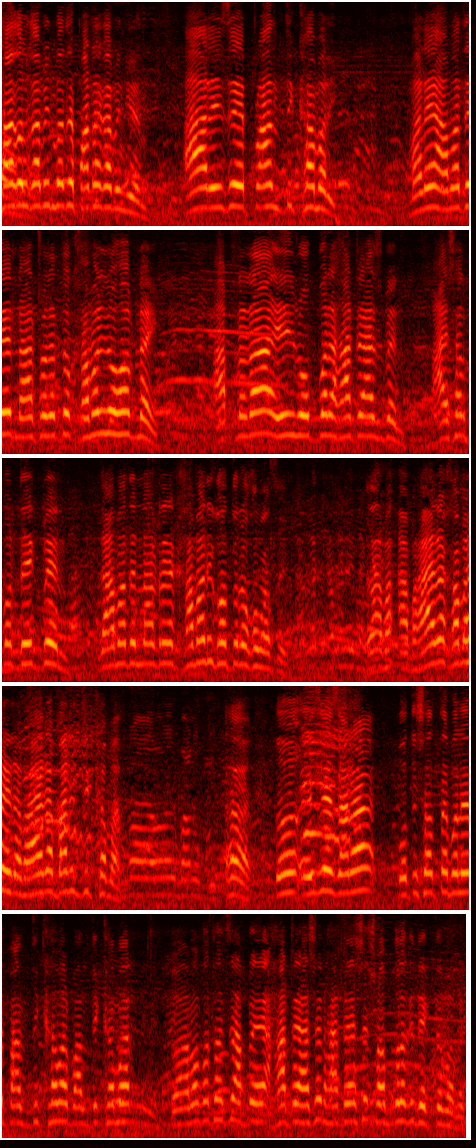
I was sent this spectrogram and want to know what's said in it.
ছাগল। গাভিন বাদে পাঠা গাভিন কিনেন আর এই যে প্রান্তিক খামারি মানে আমাদের নাটোরে তো খামারির অভাব নাই আপনারা এই রোববারে হাটে আসবেন আসার পর দেখবেন যে আমাদের নাটোরে খামারি কত রকম আছে ভা- ভাইয়েরা খামারি না ভাইয়েরা বাণিজ্যিক খামার হ্যাঁ তো এই যে যারা প্রতি সপ্তাহে বলে প্রান্তিক খামার প্রান্তিক খামার তো আমার কথা হচ্ছে আপনি হাটে আসেন, হাটে আসে সবগুলোকে দেখতে পাবেন।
